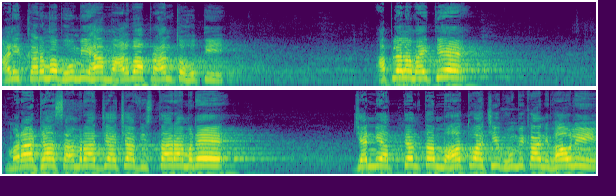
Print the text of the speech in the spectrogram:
आणि कर्मभूमी हा माळवा प्रांत होती. आपल्याला माहिती आहे मराठा साम्राज्याच्या विस्तारामध्ये ज्यांनी अत्यंत महत्वाची भूमिका निभावली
